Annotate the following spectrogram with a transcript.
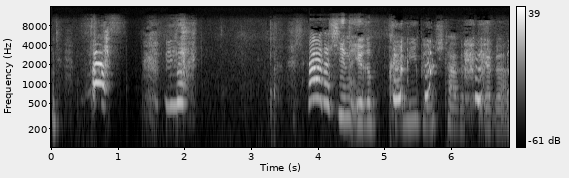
Und was? Nein. Ah, das sind ihre drei Lieblingscharaktere.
